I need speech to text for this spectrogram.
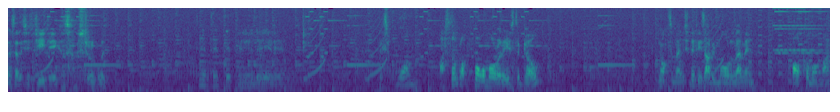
to say this is GG because I'm struggling. This one. I've still got four more of these to go. Not to mention if he's added more of them in. Oh, come on, man.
